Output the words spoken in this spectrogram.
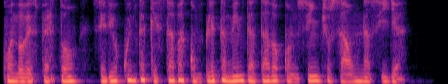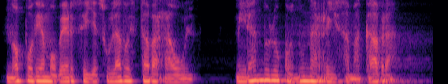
Cuando despertó, se dio cuenta que estaba completamente atado con cinchos a una silla. No podía moverse y a su lado estaba Raúl. mirándolo con una risa macabra.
